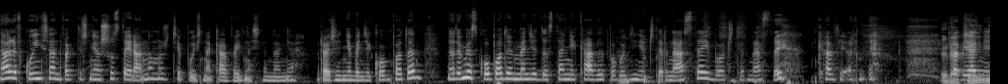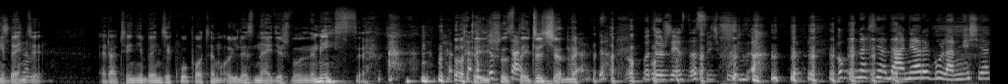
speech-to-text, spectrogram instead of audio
No ale w Queensland faktycznie o 6 rano możecie pójść na kawę i na śniadanie. Raczej nie będzie kłopotem. Natomiast kłopotem będzie dostanie kawy po godzinie 14, bo o 14 kawiarnie. Raczej kawiarnie nie będzie. Zamyka raczej nie będzie kłopotem, o ile znajdziesz wolne miejsce. o tej szóstej tak, czy siódmej. bo to już jest dosyć późno. Na śniadania regularnie się,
